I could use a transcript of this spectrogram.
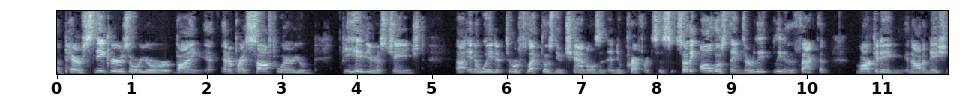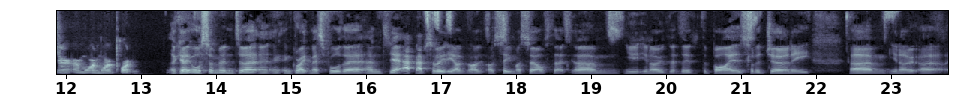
a pair of sneakers or you're buying enterprise software, your behavior has changed. Uh, in a way to, to, reflect those new channels and, and, new preferences. So I think all those things are le- leading to the fact that marketing and automation are, are more and more important. Okay, awesome and, uh, and great metaphor there, and yeah, absolutely. I've, I've seen myself that um, you, you, know the, the, the buyer's sort of journey, um, you know, uh,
